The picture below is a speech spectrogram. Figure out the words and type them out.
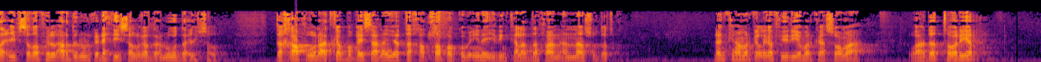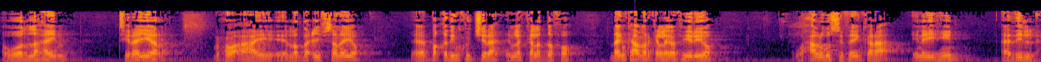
daciifsado fil ardi dhulka dhexdiisa lagu daciifsado. Takhaafuuna aad ka baqaysaan an yatakhatafakum inay idinkala dafaan annaasu dadku. Dhankaa marka laga fiiriyo markaas soo ah waa dad tabar yar awood lahayn tiro yar muxuu ahay la daciifsanayo baqdin ku jira in la kala dafo. Dhankaa marka laga fiiriyo waxaa lagu sifayn karaa inay yihiin adilla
